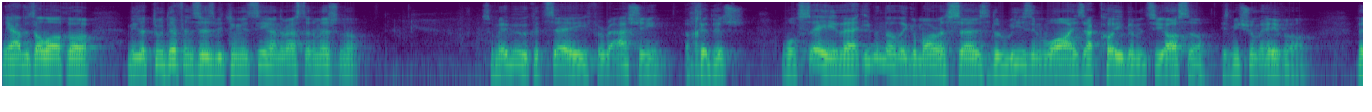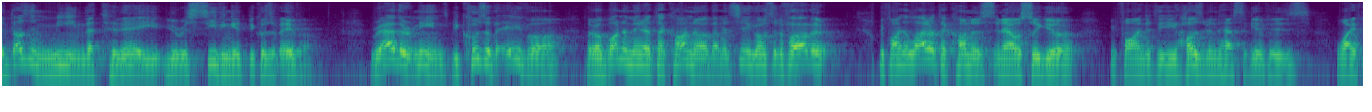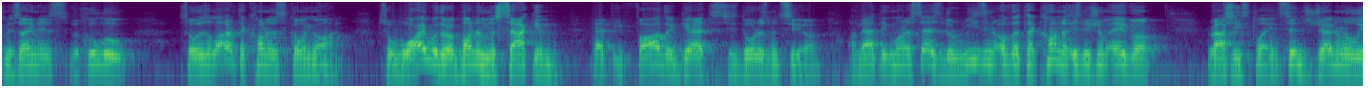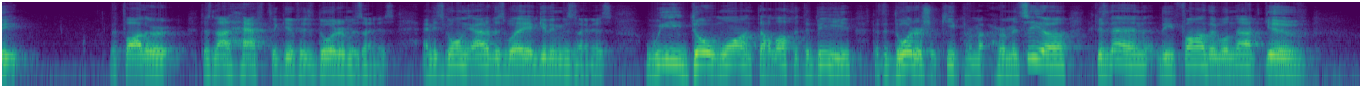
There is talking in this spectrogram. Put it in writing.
you have this halacha. These are two differences between Mitzia and the rest of the Mishnah. So maybe we could say, for Rashi, a Chiddush, we'll say that even though the Gemara says the reason why Zakoy b'mitziyasa is Mishum Eva, that doesn't mean that today you're receiving it because of Eva. Rather, it means because of Eva, the Rabbanim made a takana that Mitzvah goes to the father. We find a lot of takanas in our sugya. We find that the husband has to give his wife mezainis, v'chulu. So there's a lot of takanas going on. So why were the Rabbanim misakin that the father gets his daughter's mitzvah? On that, the Gemara says the reason of the takana is mishum eva. Rashi explains, since generally the father does not have to give his daughter mezainis, and he's going out of his way and giving mezainis, we don't want the halacha to be that the daughter should keep her, her mitzvah, because then the father will not give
